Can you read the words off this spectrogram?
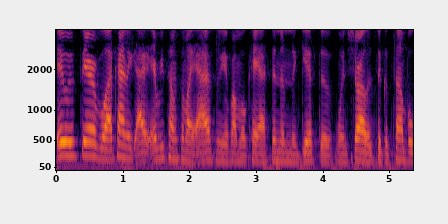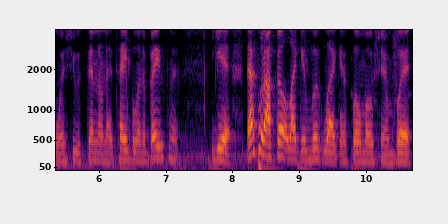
it was terrible. I kind of, every time somebody asks me if I'm okay, I send them the gift of when Charlotte took a tumble when she was standing on that table in the basement yeah, that's what I felt like it looked like in slow motion. But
